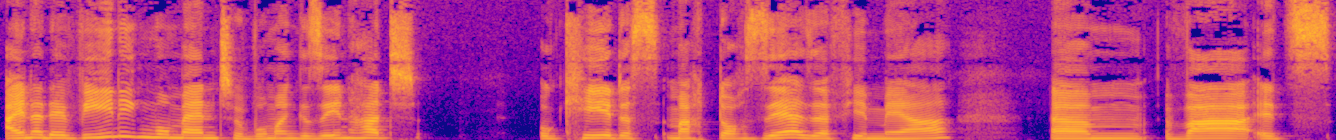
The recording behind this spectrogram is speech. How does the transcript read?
einer der wenigen Momente, wo man gesehen hat, okay, das macht doch sehr, sehr viel mehr, ähm, war jetzt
